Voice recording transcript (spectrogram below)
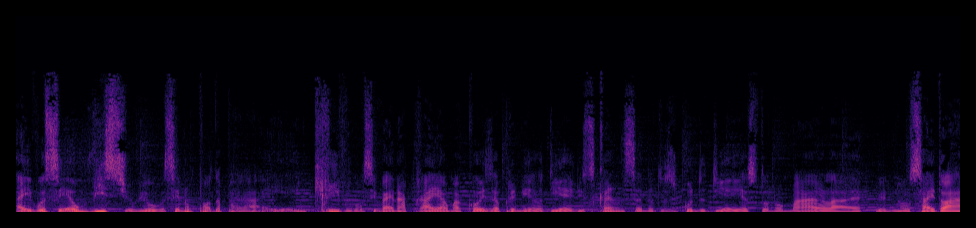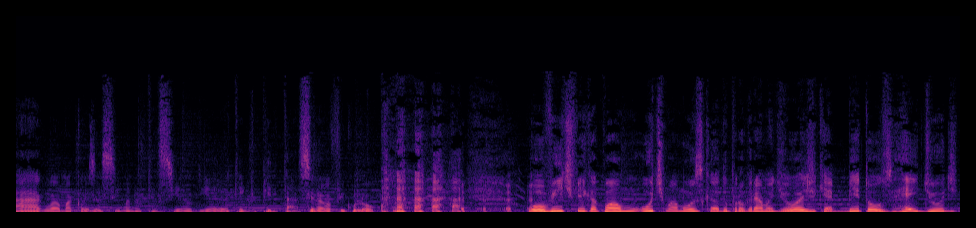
aí você é um vício, viu? Você não pode parar. É incrível. Você vai na praia, uma coisa, o primeiro dia descansa, no segundo dia eu estou no mar, lá eu não saio da água, uma coisa assim, mas no terceiro dia eu tenho que pintar, senão eu fico louco. O ouvinte fica com a última música do programa de hoje, que é Beatles Hey Jude.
